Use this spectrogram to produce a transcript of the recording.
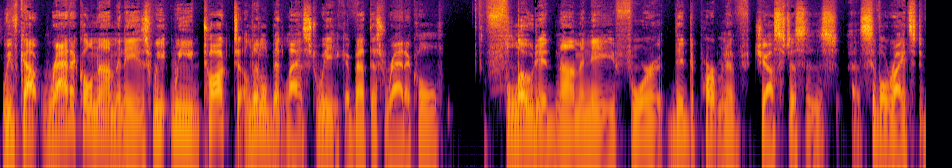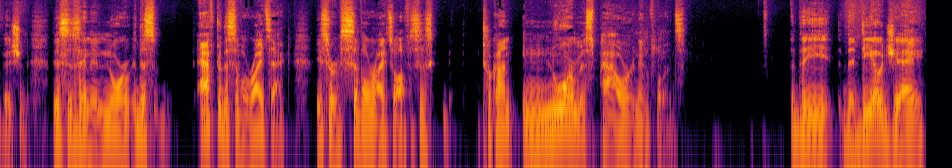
We've got radical nominees. We, we talked a little bit last week about this radical floated nominee for the Department of Justice's uh, Civil Rights Division. This is an enormous, this, after the Civil Rights Act, these sort of civil rights offices took on enormous power and influence. The, the DOJ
